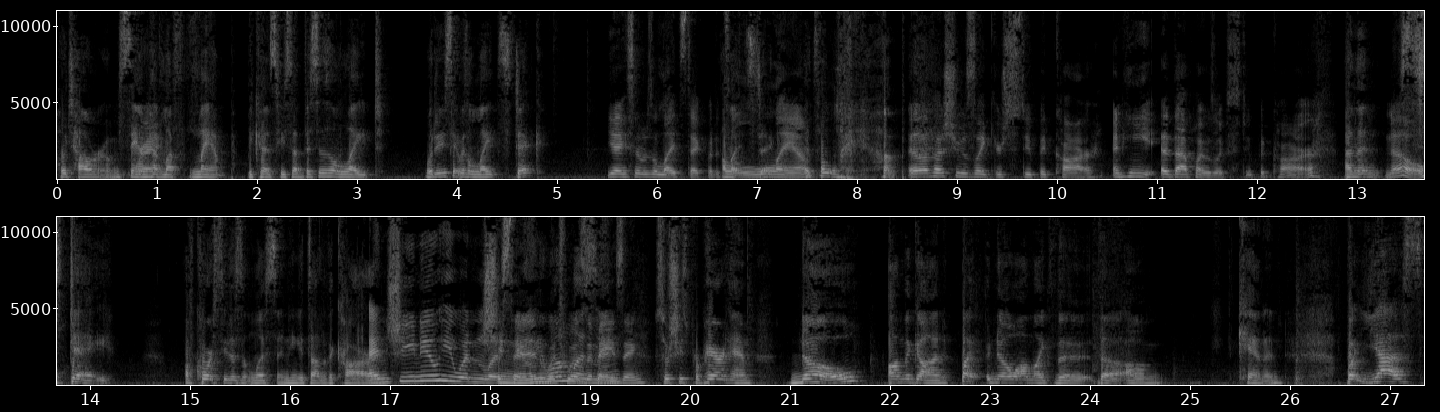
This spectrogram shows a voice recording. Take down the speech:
hotel room. Sam had left lamp because he said, This is a light. What did he say? It was a light stick? Yeah, he said it was a light stick, but it's A a, lamp. It's a lamp. I love how she was like, "Your stupid car," and he at that point was like, "Stupid car." And then No. stay. Of course, he doesn't listen. He gets out of the car. And she knew he wouldn't listen, he which was listen, amazing. So she's prepared him. No on the gun, but no on like the the um, cannon. But yes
